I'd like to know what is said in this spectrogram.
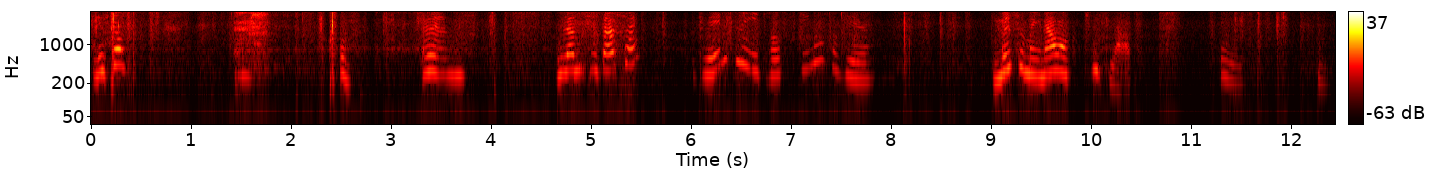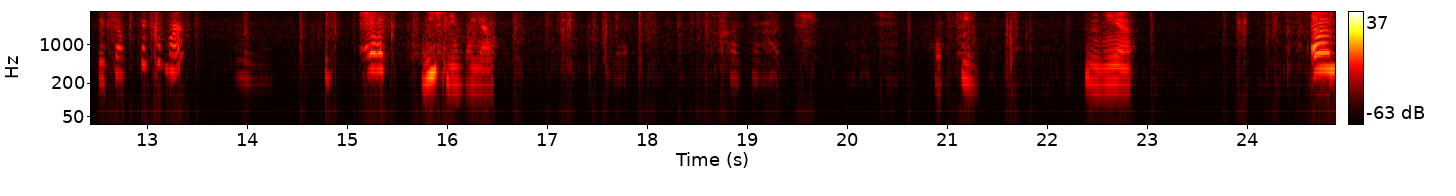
Lift op. Kom. Ehm, hoe lang moet je thuis zijn? Ik weet het niet. Half tien ongeveer. Mutten, maar je nou al kwartier laat. Oeh. Fix dat. Fix dat maar. Dat is echt niet slim van jou. Ga ik naar huis. Half tien. Ja. Ehm,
